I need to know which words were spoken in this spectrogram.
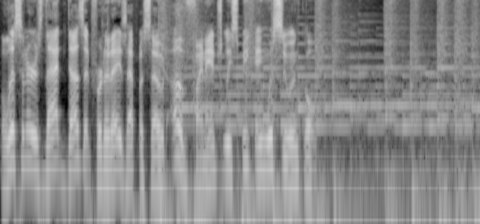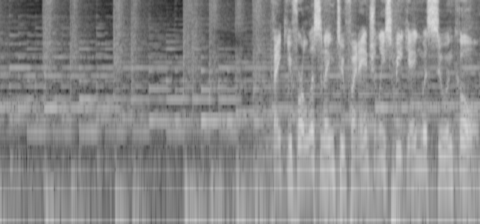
Listeners, that does it for today's episode of Financially Speaking with Sue and Cole. Thank you for listening to Financially Speaking with Sue and Cole.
